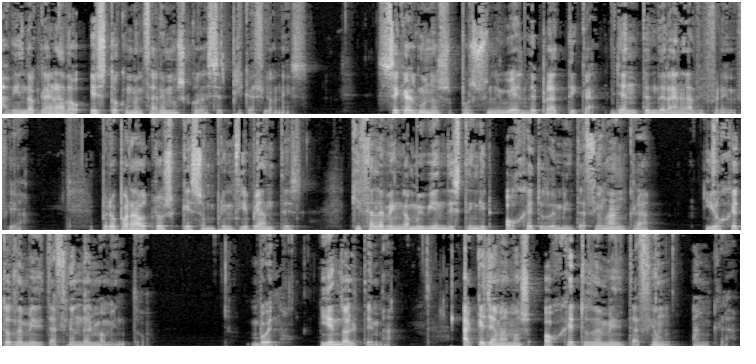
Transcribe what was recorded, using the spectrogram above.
Habiendo aclarado esto, comenzaremos con las explicaciones. Sé que algunos, por su nivel de práctica, ya entenderán la diferencia, pero para otros que son principiantes, quizá le venga muy bien distinguir objeto de meditación ancla y objeto de meditación del momento. Bueno, yendo al tema, ¿a qué llamamos objeto de meditación ancla?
